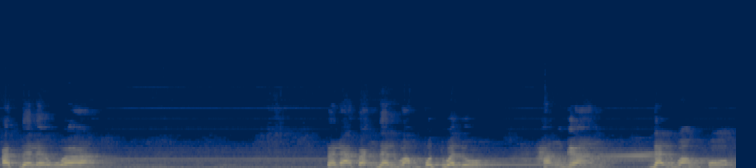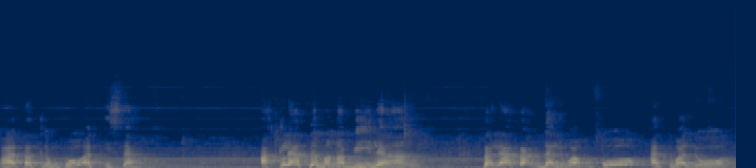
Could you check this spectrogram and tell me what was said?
at dalawa, talatang dalawamput-walo hanggang dalawampu at tatlumpu at isa. Aklat ng mga bilang, talatang dalawampu at walo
